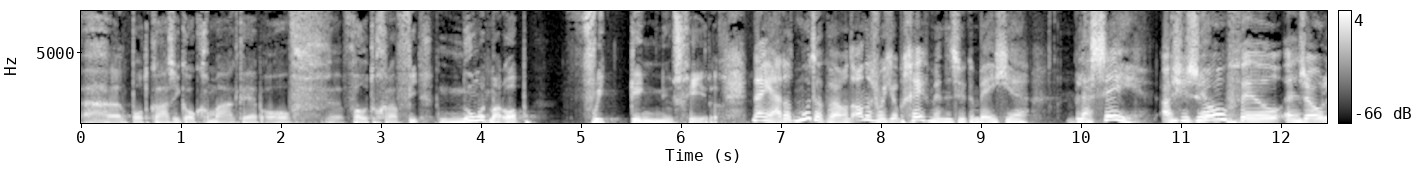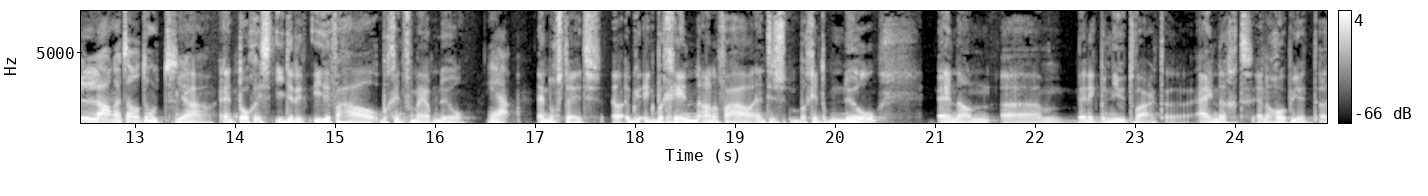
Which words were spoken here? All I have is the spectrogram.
uh, een podcast die ik ook gemaakt heb of uh, fotografie. Noem het maar op. Freaking nieuwsgierig. Nou ja, dat moet ook wel. Want anders word je op een gegeven moment natuurlijk een beetje blasé. Als je zoveel ja. en zo lang het al doet. Ja, en toch is ieder, ieder verhaal begint voor mij op nul. Ja. En nog steeds. Ik begin aan een verhaal en het is, begint op nul. En dan um, ben ik benieuwd waar het uh, eindigt. En dan hoop je het, uh,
